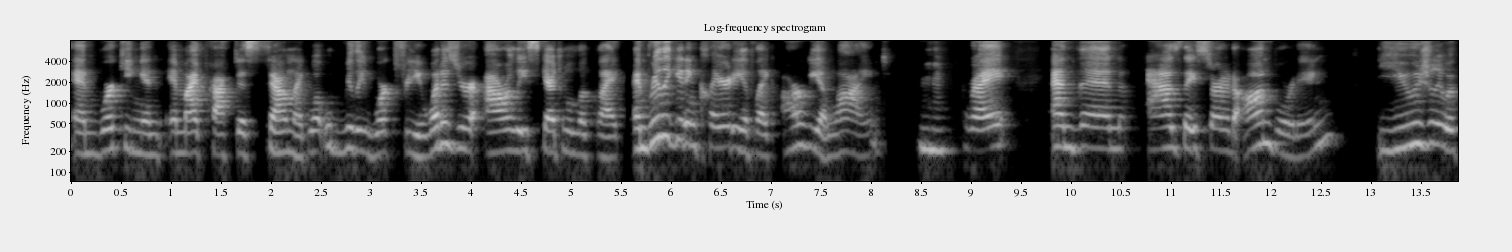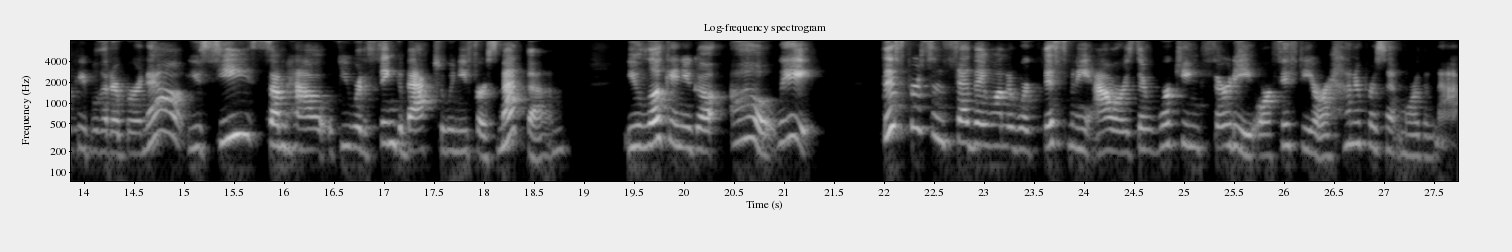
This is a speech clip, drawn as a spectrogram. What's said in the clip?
and working in, in my practice sound like? What would really work for you? What does your hourly schedule look like? And really getting clarity of like, are we aligned? Mm-hmm. Right. And then as they started onboarding, usually with people that are burned out, you see somehow, if you were to think back to when you first met them, you look and you go, oh, wait, this person said they want to work this many hours. They're working 30 or 50 or 100% more than that.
